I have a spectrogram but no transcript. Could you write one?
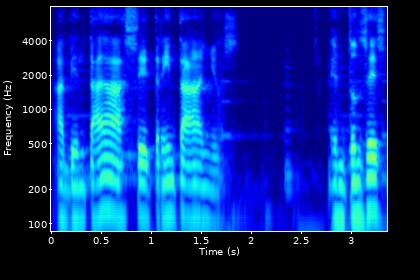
ambientada hace 30 años. Entonces,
